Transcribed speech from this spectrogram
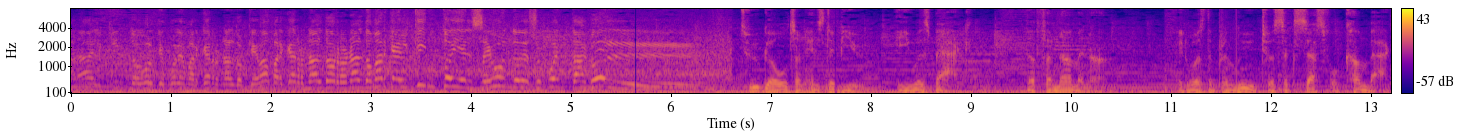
El quinto gol que puede marcar Ronaldo. Que va a marcar Ronaldo. Ronaldo marca el quinto y el segundo de su cuenta. Gol. Two goals on his debut. He was back. The phenomenon. It was the prelude to a successful comeback.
